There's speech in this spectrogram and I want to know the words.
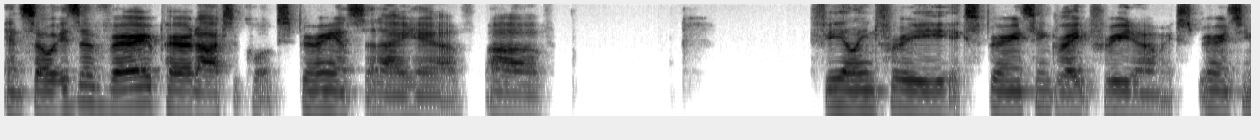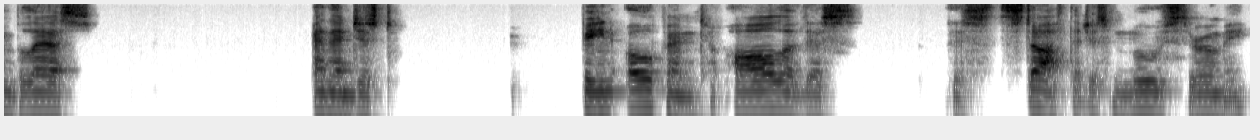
And so it's a very paradoxical experience that I have of feeling free, experiencing great freedom, experiencing bliss, and then just being open to all of this this stuff that just moves through me.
